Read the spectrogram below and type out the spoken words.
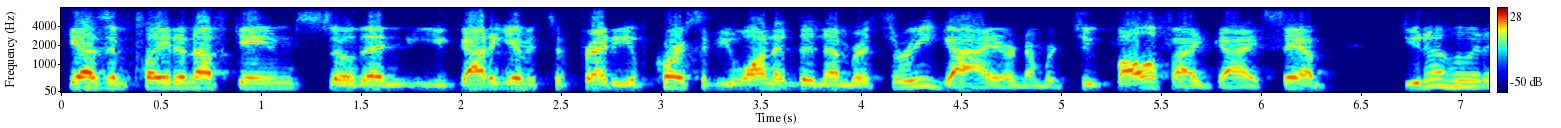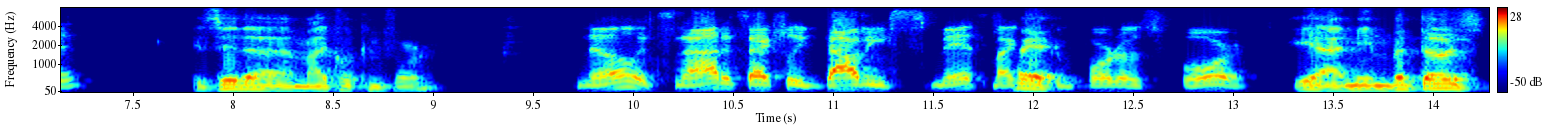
He hasn't played enough games, so then you got to give it to Freddie. Of course, if you wanted the number three guy or number two qualified guy, Sam, do you know who it is? Is it uh, Michael Confor? No, it's not. It's actually Dommy Smith. Michael Wait. Conforto's four. Yeah, I mean, but those,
